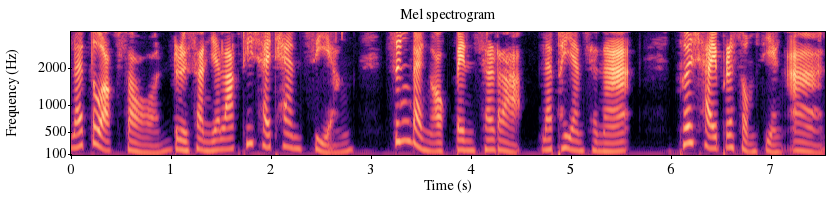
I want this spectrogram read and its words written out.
และตัวอักษรหรือสัญลักษณ์ที่ใช้แทนเสียง ซึ่งแบ่งออกเป็นสระและพยัญชนะ เพื่อใช้ผสมเสียงอ่าน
